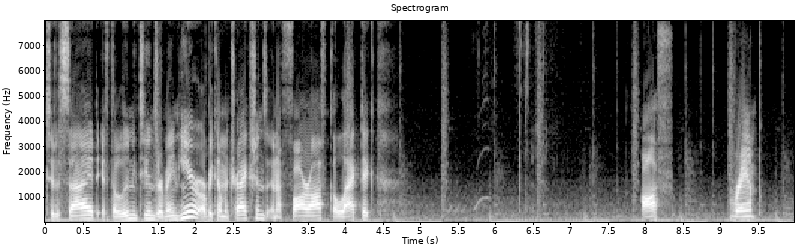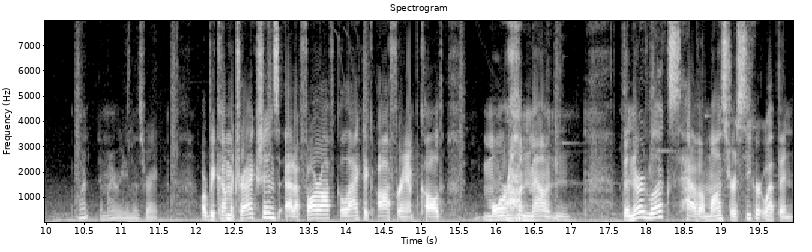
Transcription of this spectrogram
to decide if the Looney Tunes remain here or become attractions in a far off galactic off ramp. What? Am I reading this right? Or become attractions at a far off galactic off ramp called Moron Mountain. The Nerdlucks have a monstrous secret weapon.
